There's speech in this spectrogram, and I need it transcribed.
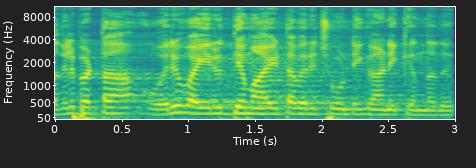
അതിൽപ്പെട്ട ഒരു വൈരുദ്ധ്യമായിട്ട് അവർ ചൂണ്ടിക്കാണിക്കുന്നത്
